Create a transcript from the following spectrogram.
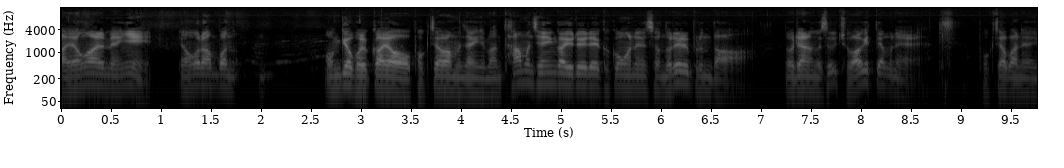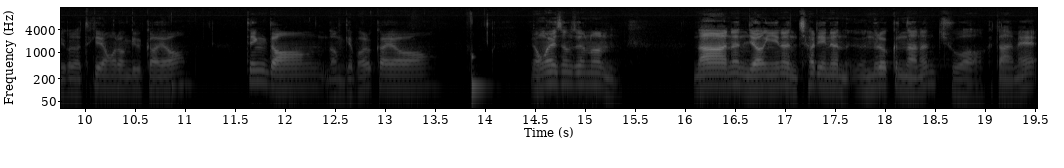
아, 영어 할맹이 영어로 한번 옮겨볼까요? 복잡한 문장이지만 탐은 제인과 일요일에 그 공원에서 노래를 부른다. 노래하는 것을 좋아하기 때문에 복잡하네요. 이걸 어떻게 영어로 옮길까요? 띵동 넘겨볼까요? 영어의 선수는 나는 영이는 철이는 은으로 끝나는 주어 그 다음에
